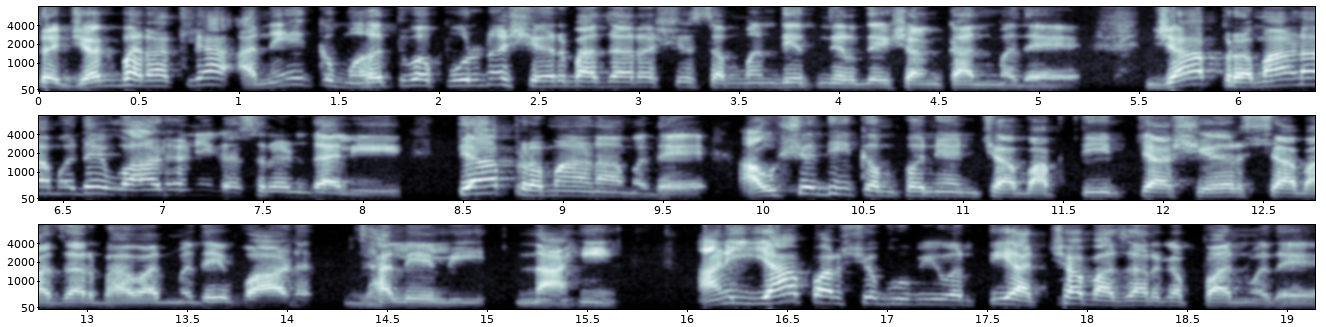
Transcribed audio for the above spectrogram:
तर जगभरातल्या अनेक महत्त्वपूर्ण शेअर बाजाराशी संबंधित निर्देशांकांमध्ये ज्या प्रमाणामध्ये वाढ आणि घसरण झाली त्या प्रमाणामध्ये औषधी कंपन्यांच्या बाबतीतच्या शेअर्सच्या बाजारभावांमध्ये वाढ झालेली नाही. आणि या पार्श्वभूमीवरती आजच्या बाजार गप्पांमध्ये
